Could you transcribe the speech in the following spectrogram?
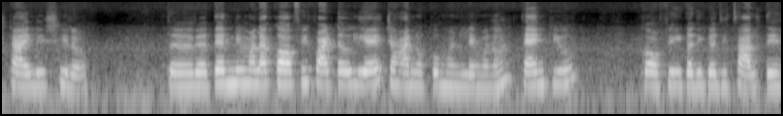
स्टायलिश हिरो तर त्यांनी मला कॉफी पाठवली आहे. चहा नको म्हणले म्हणून. थँक्यू कॉफी कधी कधी चालते.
